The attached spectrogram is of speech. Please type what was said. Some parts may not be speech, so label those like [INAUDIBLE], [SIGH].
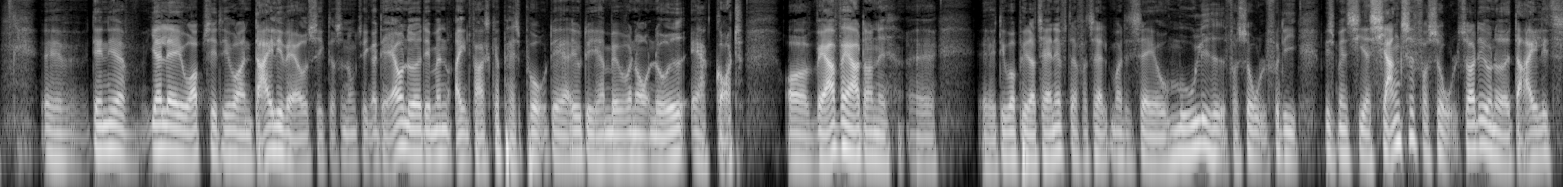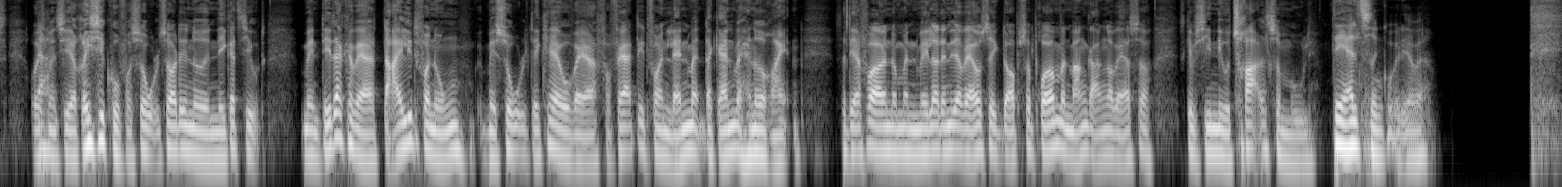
øh, den her, jeg lagde jo op til, det var en dejlig vejrudsigt og sådan nogle ting, og det er jo noget af det, man rent faktisk kan passe på, det er jo det her med, hvornår noget er godt. Og værværterne, øh, øh, det var Peter Tanef, der fortalte mig, det sagde jo mulighed for sol, fordi hvis man siger chance for sol, så er det jo noget dejligt, og hvis ja. man siger risiko for sol, så er det noget negativt. Men det, der kan være dejligt for nogen med sol, det kan jo være forfærdeligt for en landmand, der gerne vil have noget regn. Så derfor, når man melder den der vejrudsigt op, så prøver man mange gange at være så, skal vi sige, neutral som muligt. Det er altid en god idé at være.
